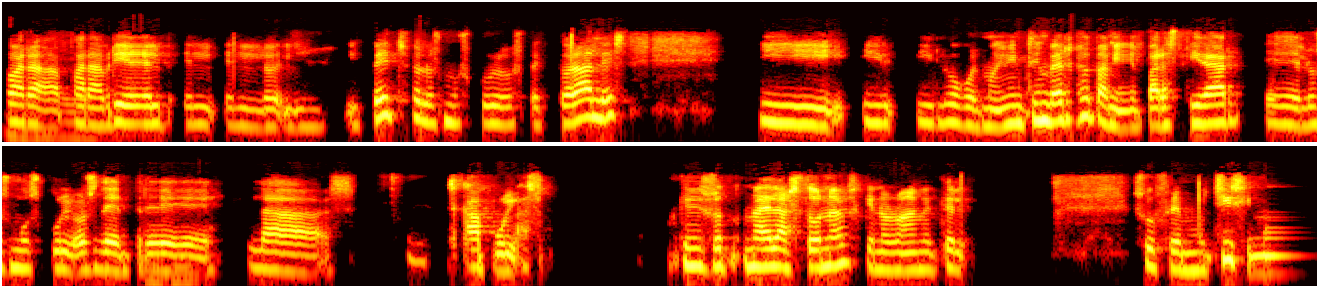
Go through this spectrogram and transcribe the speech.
para, abrir el, pecho, los músculos pectorales y, luego el movimiento inverso también para estirar eh, los músculos de entre las escápulas, que es una de las zonas que normalmente sufren muchísimo,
